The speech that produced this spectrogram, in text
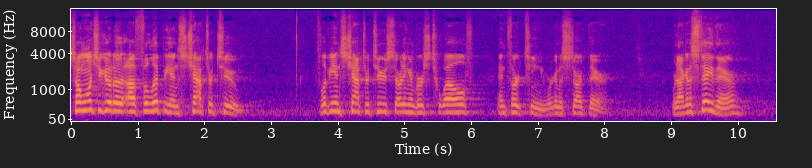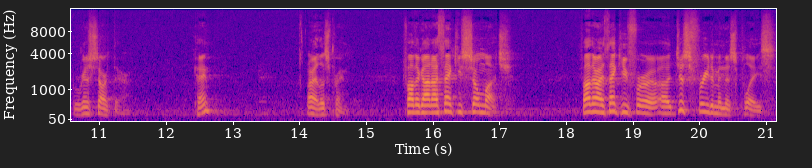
So I want you to go to uh, Philippians chapter 2. Philippians chapter 2, starting in verse 12 and 13. We're going to start there. We're not going to stay there, but we're going to start there. Okay? All right, let's pray. Father God, I thank you so much. Father, I thank you for uh, just freedom in this place.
